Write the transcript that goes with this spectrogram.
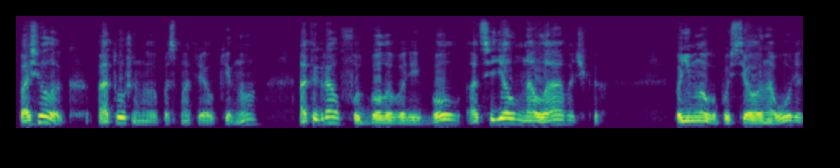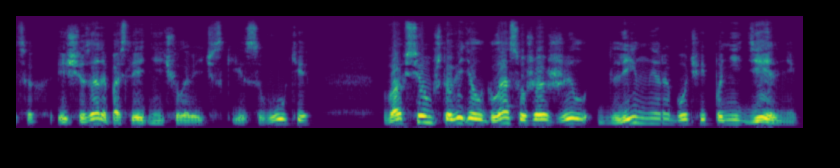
Поселок отужинал, посмотрел кино, отыграл в футбол и волейбол, отсидел на лавочках, понемногу пустело на улицах, исчезали последние человеческие звуки. Во всем, что видел глаз, уже жил длинный рабочий понедельник,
